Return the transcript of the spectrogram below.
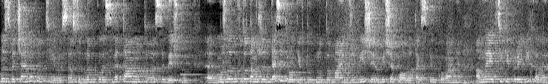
Ну, звичайно, хотілося, особливо коли свята, ну то сидиш тут. Е, можливо, хто там вже 10 років тут, ну то мають вже більше більше коло так спілкування. А ми як тільки приїхали,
